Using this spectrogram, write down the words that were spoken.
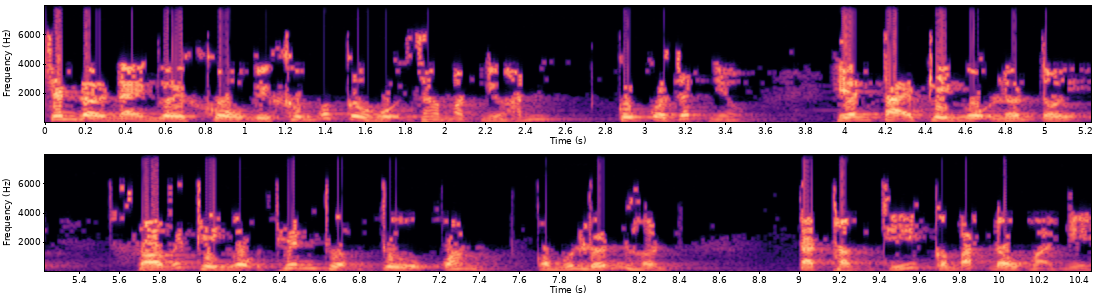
Trên đời này người khổ vì không có cơ hội ra mặt như hắn Cũng có rất nhiều. Hiện tại kỳ ngộ lớn tới, So với kỳ ngộ thiên thượng cửu quan Còn muốn lớn hơn. Ta thậm chí còn bắt đầu hoài nghi,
